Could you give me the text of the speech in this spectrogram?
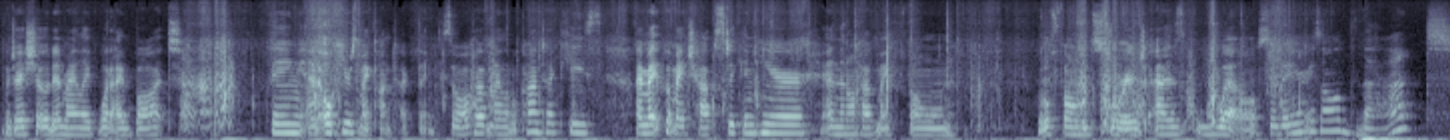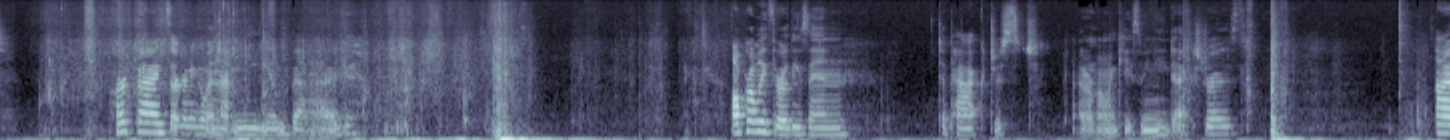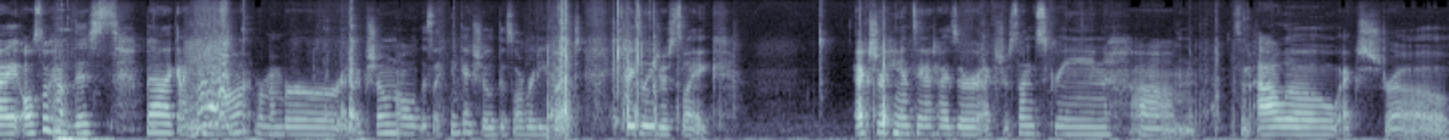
which I showed in my like what I bought thing. And oh, here's my contact thing. So I'll have my little contact case. I might put my chapstick in here and then I'll have my phone, little phone storage as well. So there is all that. Park bags are gonna go in that medium bag. I'll probably throw these in to pack just, I don't know, in case we need extras. I also have this bag and I cannot remember if I've shown all of this. I think I showed this already, but it's basically just like extra hand sanitizer, extra sunscreen, um, some aloe, extra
